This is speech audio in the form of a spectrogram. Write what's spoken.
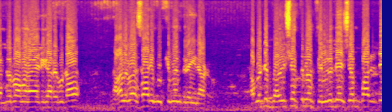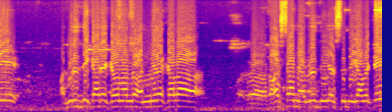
చంద్రబాబు నాయుడు గారు కూడా నాలుగోసారి ముఖ్యమంత్రి అయినాడు. కాబట్టి భవిష్యత్తులో తెలుగుదేశం పార్టీ అభివృద్ధి కార్యక్రమాల్లో అన్ని రకాల రాష్ట్రాన్ని అభివృద్ధి చేస్తుంది కాబట్టి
